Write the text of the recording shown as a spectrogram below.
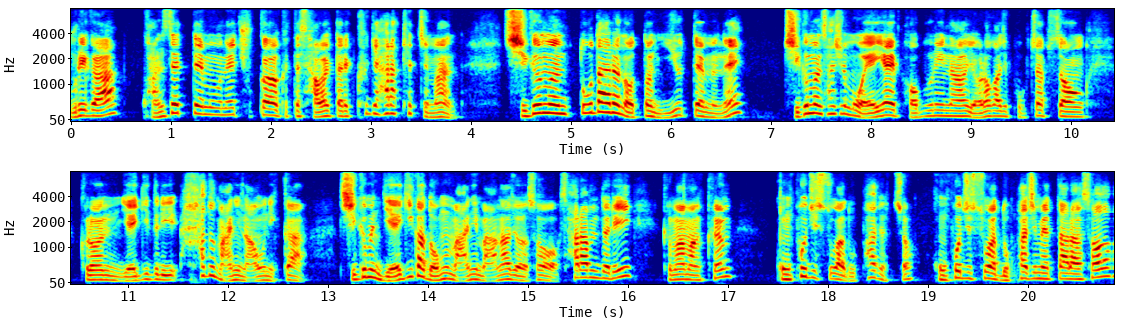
우리가 관세 때문에 주가가 그때 4월 달에 크게 하락했지만 지금은 또 다른 어떤 이유 때문에 지금은 사실 뭐 AI 버블이나 여러 가지 복잡성 그런 얘기들이 하도 많이 나오니까 지금은 얘기가 너무 많이 많아져서 사람들이 그만큼 공포 지수가 높아졌죠. 공포 지수가 높아짐에 따라서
